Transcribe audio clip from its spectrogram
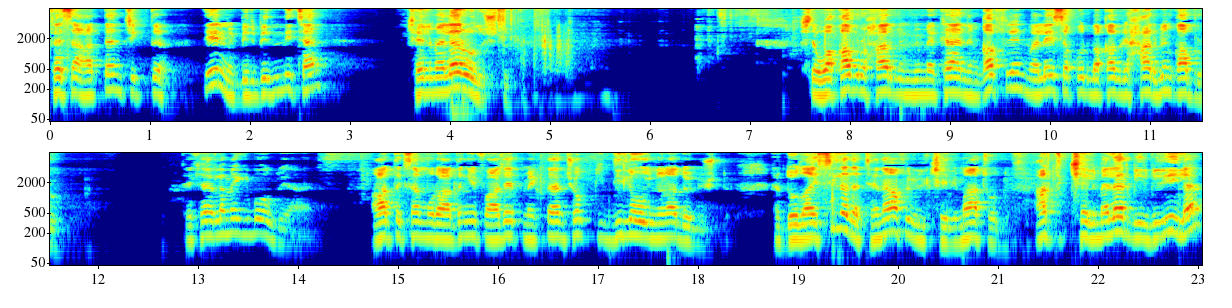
fesahatten çıktı. Değil mi? Birbirini iten kelimeler oluştu. İşte ve kabru harbin bir mekanin gafrin ve leyse kurbe kabri harbin kabru. Tekerleme gibi oldu yani. Artık sen muradını ifade etmekten çok bir dil oyununa dönüştü. Dolayısıyla da tenafülül kelimat oldu. Artık kelimeler birbiriyle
